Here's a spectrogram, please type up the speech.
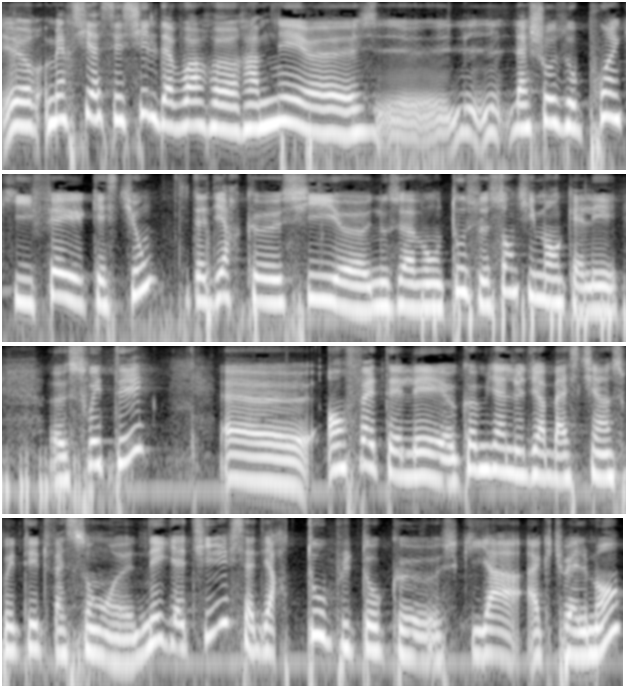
Euh, merci à Cécile d'avoir euh, ramené euh, la chose au point qui fait question. C'est-à-dire que si nous avons tous le sentiment qu'elle est souhaitée, en fait, elle est, comme vient de le dire Bastien, souhaitée de façon négative, c'est-à-dire tout plutôt que ce qu'il y a actuellement,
